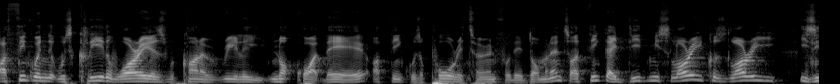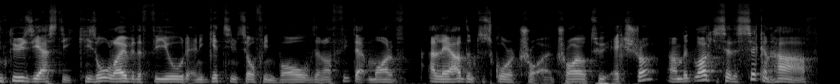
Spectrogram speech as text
I think when it was clear the Warriors were kind of really not quite there, I think was a poor return for their dominance. I think they did miss Laurie because Laurie is enthusiastic. He's all over the field and he gets himself involved, and I think that might have allowed them to score a try, a try or two extra. Um, but like you said, the second half,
